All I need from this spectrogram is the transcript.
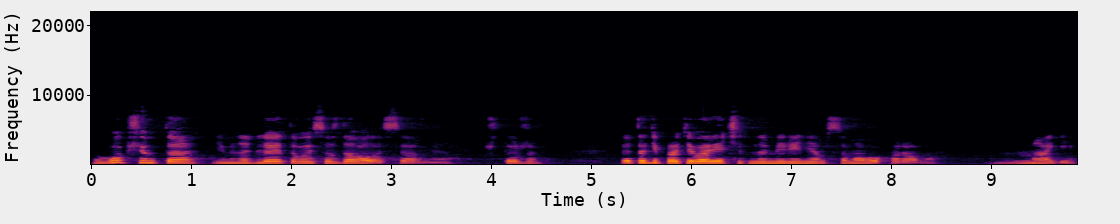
В общем-то, именно для этого и создавалась армия. Что же, это не противоречит намерениям самого Харана. Маги,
